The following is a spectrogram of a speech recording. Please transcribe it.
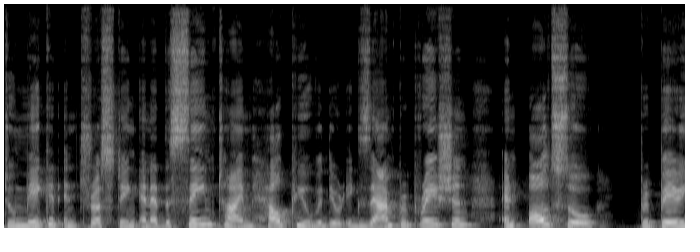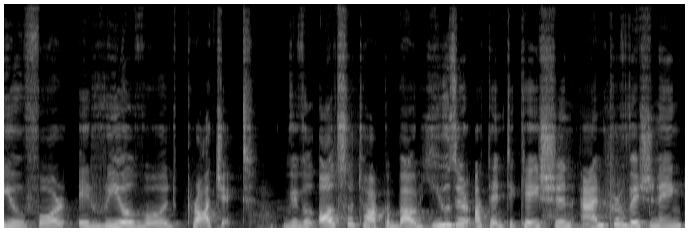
to make it interesting and at the same time help you with your exam preparation and also prepare you for a real world project. We will also talk about user authentication and provisioning.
